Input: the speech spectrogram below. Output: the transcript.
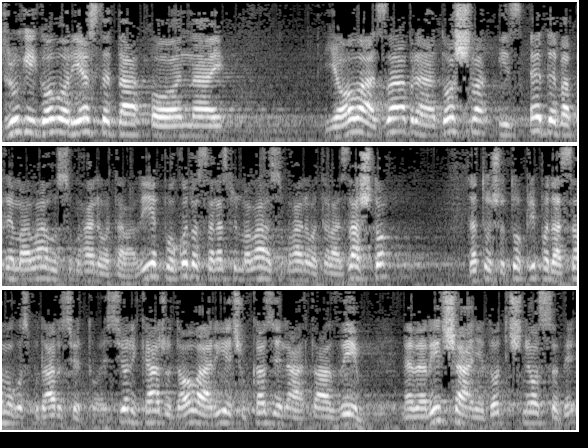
Drugi govor jeste da onaj je ova zabrana došla iz edeba prema Allahu subhanahu wa ta'ala. Lijepo odnosa nas prema Allahu subhanahu wa ta'ala. Zašto? Zato što to pripada samo gospodaru svjetova. I svi oni kažu da ova riječ ukazuje na ta'zim, na veličanje dotične osobe,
